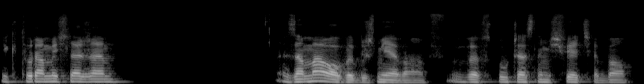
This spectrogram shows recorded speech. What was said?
i która myślę, że za mało wybrzmiewa we współczesnym świecie, bo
